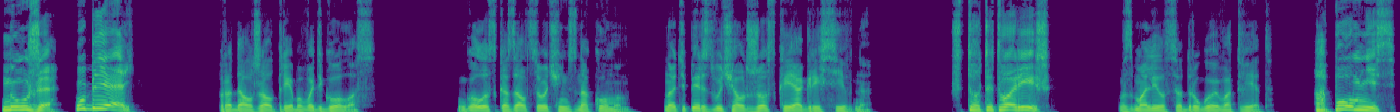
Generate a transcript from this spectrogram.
«Ну же, убей!» Продолжал требовать голос. Голос казался очень знакомым, но теперь звучал жестко и агрессивно. «Что ты творишь?» — взмолился другой в ответ. «Опомнись!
